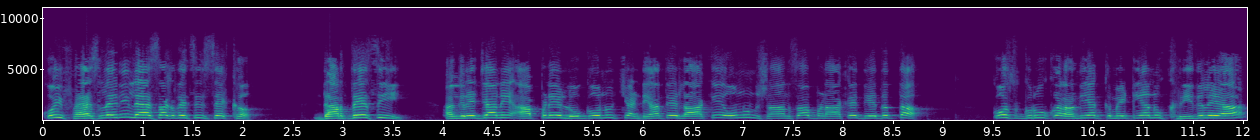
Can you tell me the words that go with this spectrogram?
ਕੋਈ ਫੈਸਲੇ ਨਹੀਂ ਲੈ ਸਕਦੇ ਸੀ ਸਿੱਖ। ਡਰਦੇ ਸੀ। ਅੰਗਰੇਜ਼ਾਂ ਨੇ ਆਪਣੇ ਲੋਗੋ ਨੂੰ ਝੰਡਿਆਂ ਤੇ ਲਾ ਕੇ ਉਹਨੂੰ ਨਿਸ਼ਾਨ ਸਾਹਿਬ ਬਣਾ ਕੇ ਦੇ ਦਿੱਤਾ। ਕੁਝ ਗੁਰੂ ਘਰਾਂ ਦੀਆਂ ਕਮੇਟੀਆਂ ਨੂੰ ਖਰੀਦ ਲਿਆ,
